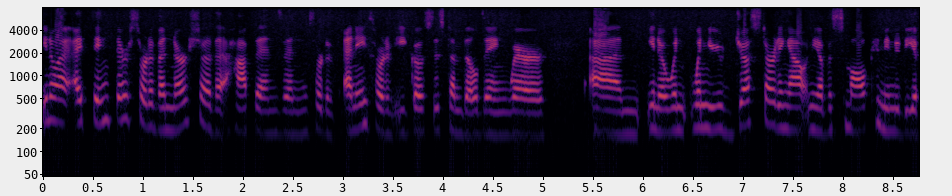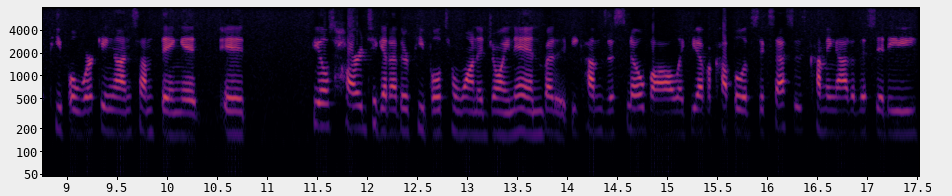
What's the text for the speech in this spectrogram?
you know, I, I, think there's sort of inertia that happens in sort of any sort of ecosystem building where, um, you know, when, when you're just starting out and you have a small community of people working on something, it it feels hard to get other people to want to join in, but it becomes a snowball. Like you have a couple of successes coming out of the city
